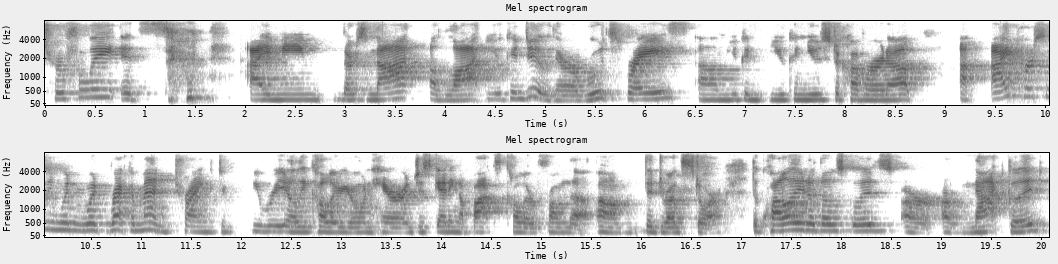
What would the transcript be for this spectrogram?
truthfully, it's, I mean, there's not a lot you can do. There are root sprays um, you can you can use to cover it up. I personally would, would recommend trying to really color your own hair and just getting a box color from the um, the drugstore. The quality of those goods are are not good.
